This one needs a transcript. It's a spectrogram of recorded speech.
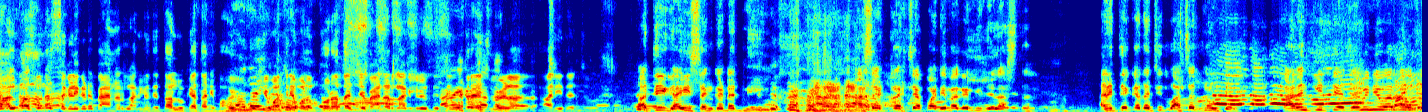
कालपासूनच सगळीकडे बॅनर लागले होते तालुक्यात आणि भावी मुख्यमंत्री म्हणून थोरातांचे बॅनर लागले होते. ते उतरायची वेळ आली त्यांच्यावर. अति गाई संकटात नाही असं ट्रकच्या पाठीमागे लिहिलेलं असतं. आणि ते कदाचित वाचत नव्हते. कारण की ते जमिनीवर नव्हते.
